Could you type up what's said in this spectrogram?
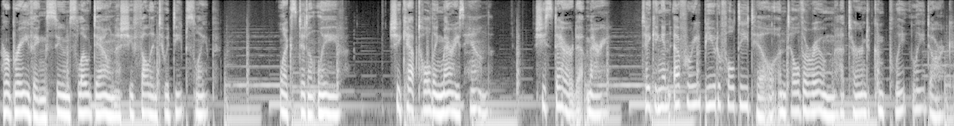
Her breathing soon slowed down as she fell into a deep sleep. Lex didn't leave. She kept holding Mary's hand. She stared at Mary, taking in every beautiful detail until the room had turned completely dark.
